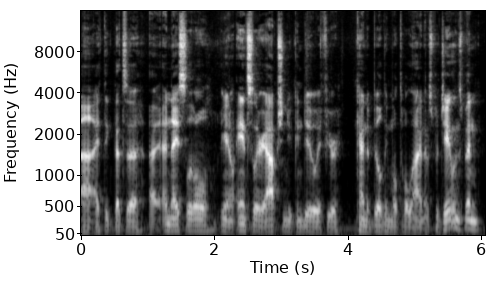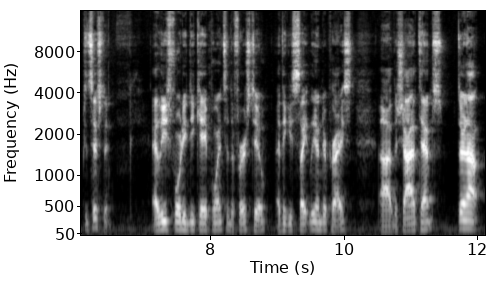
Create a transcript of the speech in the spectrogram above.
Uh, I think that's a, a nice little you know ancillary option you can do if you're kind of building multiple lineups. But Jaylen's been consistent, at least 40 DK points in the first two. I think he's slightly underpriced. Uh, the shot attempts they're not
